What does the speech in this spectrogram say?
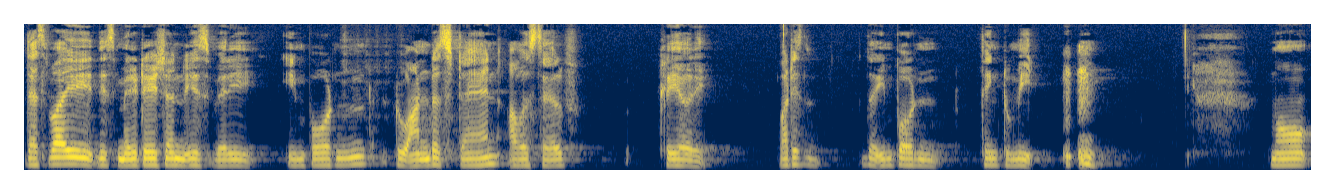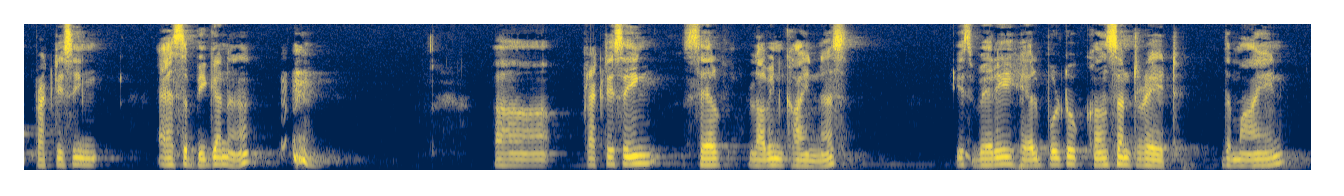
that's why this meditation is very important to understand ourselves clearly. What is the important thing to me? More practicing as a beginner, uh, practicing self loving kindness is very helpful to concentrate the mind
